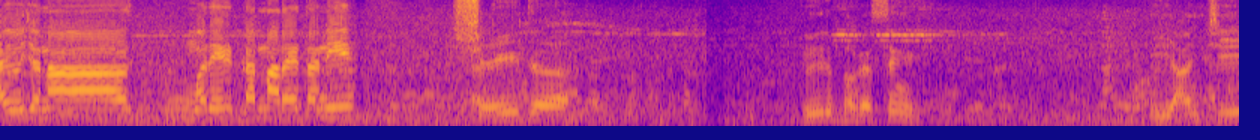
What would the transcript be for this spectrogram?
आयोजनामध्ये करणार आहेत आणि शहीद वीर भगतसिंग यांची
